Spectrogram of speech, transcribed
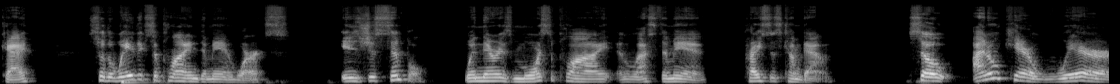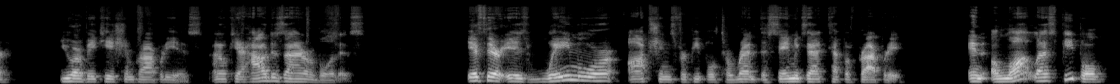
Okay. So the way that supply and demand works is just simple. When there is more supply and less demand, prices come down. So I don't care where your vacation property is. I don't care how desirable it is. If there is way more options for people to rent the same exact type of property, and a lot less people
